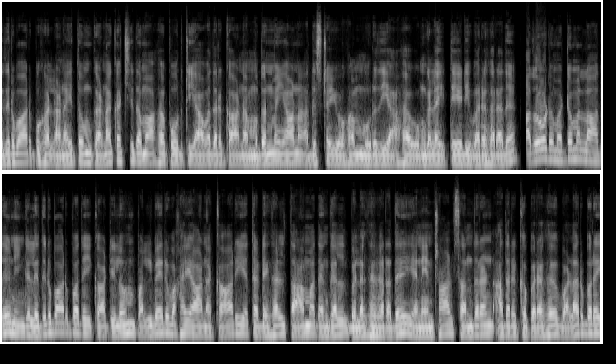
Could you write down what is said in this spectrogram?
எதிர்பார்ப்புகள் அனைத்தும் கனகச்சிதமாக பூர்த்தி ஆவதற்கான முதன்மையான அதிர்ஷ்ட யோகம் உறுதியாக உங்களை தேடி வருகிறது. அதோடு மட்டுமல்லாது அதாவது நீங்கள் எதிர்பார்ப்பதை காட்டிலும் பல்வேறு வகையான காரிய தடைகள் தாமதங்கள் விலகுகிறது. ஏனென்றால் சந்திரன் அதற்கு பிறகு வளர்புரை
